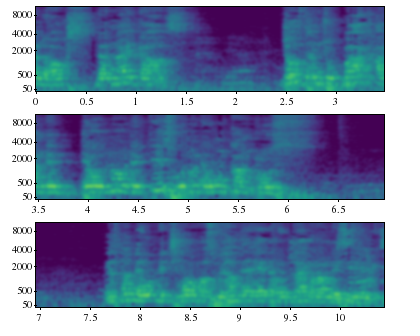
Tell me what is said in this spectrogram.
wild dogs, they're night guards. Just them to bark and they, they will know, the thieves will know they won't come close. It's not the, the chihuahuas we have there that will drive around the city with.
